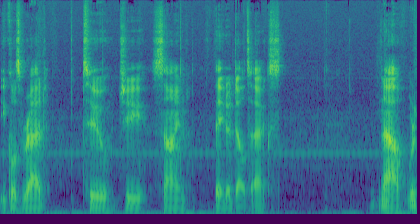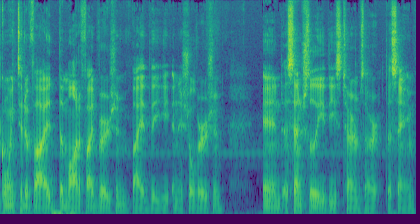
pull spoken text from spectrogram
equals rad 2g sine theta delta x. Now, we're going to divide the modified version by the initial version, and essentially these terms are the same.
